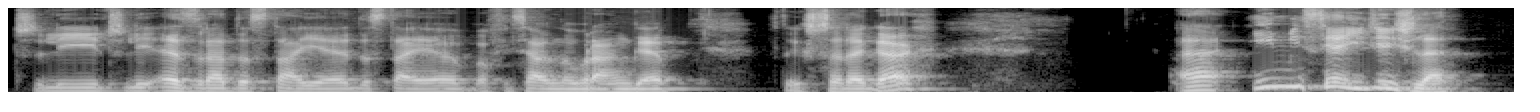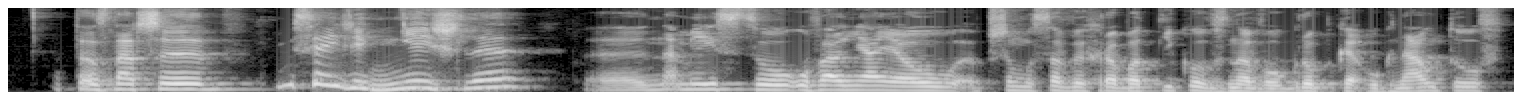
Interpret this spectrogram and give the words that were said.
Czyli, czyli Ezra dostaje, dostaje oficjalną rangę tych szeregach. E, I misja idzie źle. To znaczy, misja idzie nieźle. E, na miejscu uwalniają przymusowych robotników, znowu grupkę ugnautów.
